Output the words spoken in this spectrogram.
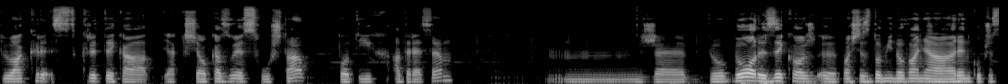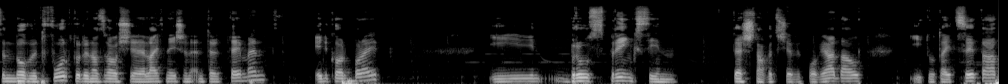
była kry- krytyka, jak się okazuje, słuszna pod ich adresem, mm, że było, ryzyko że właśnie zdominowania rynku przez ten nowy twór, który nazywał się Live Nation Entertainment Incorporate i Bruce Springsteen też nawet się wypowiadał i tutaj cytat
